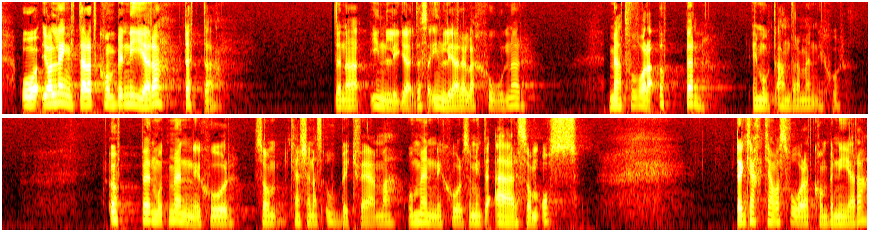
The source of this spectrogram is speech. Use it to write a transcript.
Och jag längtar att kombinera detta, denna inliga, dessa inliga relationer, med att få vara öppen emot andra människor. Öppen mot människor som kan kännas obekväma och människor som inte är som oss. Den kanske kan vara svår att kombinera,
